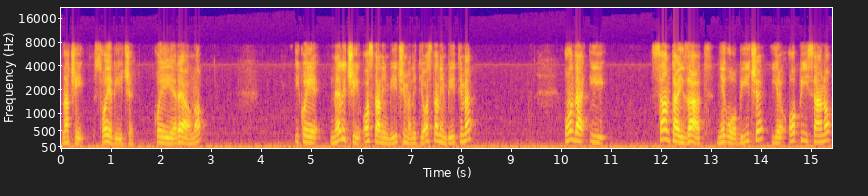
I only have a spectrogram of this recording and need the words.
znači svoje biće koje je realno i koje ne liči ostalim bićima niti ostalim bitima onda i sam taj zat, njegovo biće, je opisano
